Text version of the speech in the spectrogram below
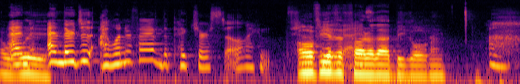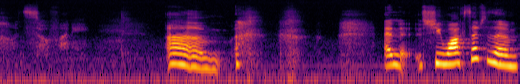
A and Wii. and they're just, I wonder if I have the picture still, and I can. show Oh, if you have the photo, that'd be golden. Oh, It's so funny. Um, and she walks up to them,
